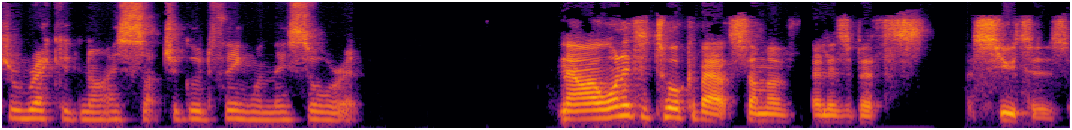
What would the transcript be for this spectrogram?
to recognize such a good thing when they saw it. Now, I wanted to talk about some of Elizabeth's suitors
